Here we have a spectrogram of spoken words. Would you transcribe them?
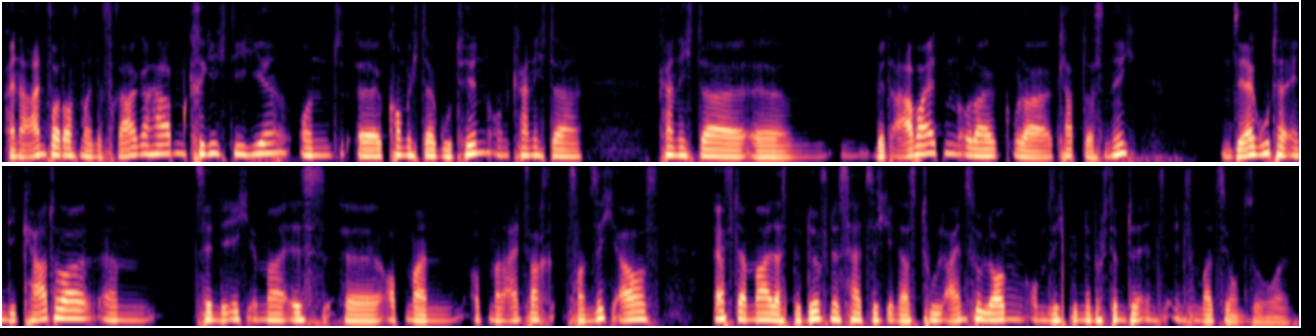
eine Antwort auf meine Frage haben, kriege ich die hier und äh, komme ich da gut hin und kann ich da, kann ich da äh, mitarbeiten oder, oder klappt das nicht? Ein sehr guter Indikator ähm, finde ich immer, ist, äh, ob, man, ob man einfach von sich aus öfter mal das Bedürfnis hat, sich in das Tool einzuloggen, um sich eine bestimmte Inf Information zu holen.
